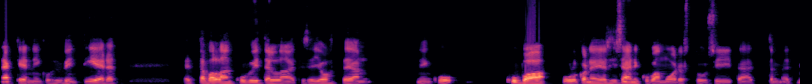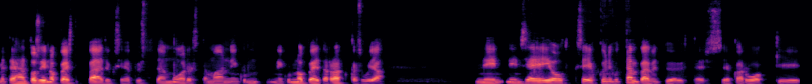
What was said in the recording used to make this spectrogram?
näkee niin kuin hyvin tiedät, että tavallaan kuvitellaan, että se johtajan niin kuin kuva ulkoinen ja sisäinen kuva muodostuu siitä, että, että me tehdään tosi nopeasti päätöksiä ja pystytään muodostamaan niin kuin, niin kuin nopeita ratkaisuja, niin, niin se, ei ole, se ei ole kyllä niin kuin tämän päivän työyhteisössä, joka ruokkii,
